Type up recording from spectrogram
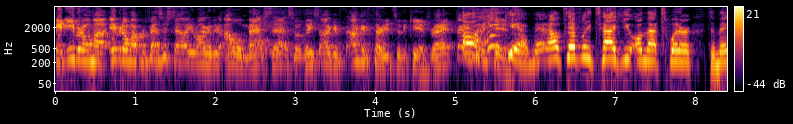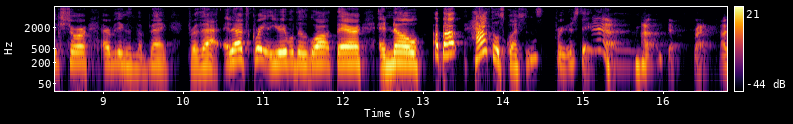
and even on my even on my professor style, you know I'm do? I will match that. So at least I'll give I'll give 30 to the kids, right? 30 Oh, to the heck kids. yeah, man. I'll definitely tag you on that Twitter to make sure everything's in the bank for that. And that's great that you're able to go out there and know about half those questions for your state. Yeah. I- yeah, right. I,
